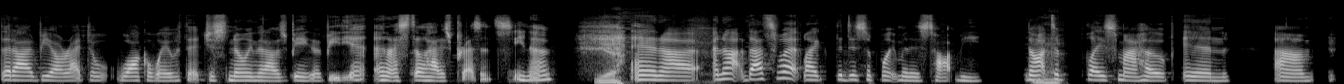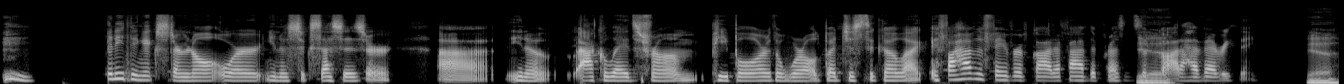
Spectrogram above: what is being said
that I'd be all right to walk away with it, just knowing that I was being obedient and I still had His presence, you know. Yeah. And uh, and I, that's what like the disappointment has taught me, not Yeah. to place my hope in um, anything external or you know successes or uh, you know accolades from people or the world, but just to go like, if I have the favor of God, if I have the presence Yeah. of God, I have everything. Yeah.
